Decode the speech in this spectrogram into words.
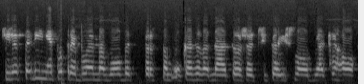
Čiže vtedy nepotrebujeme vôbec prstom ukazovať na to, že či to išlo od nejakého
